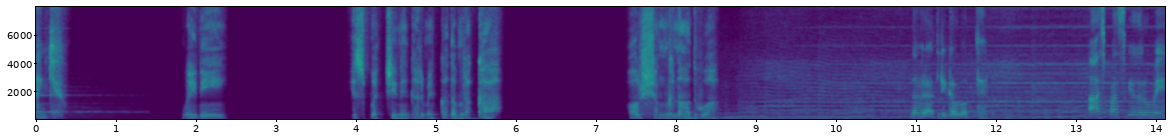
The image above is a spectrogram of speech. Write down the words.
थैंक यू वही इस बच्ची ने घर में कदम रखा और शंखनाद हुआ। नवरात्रि का वक्त है। आसपास के घरों में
